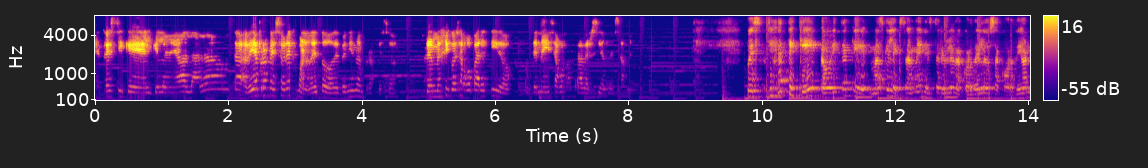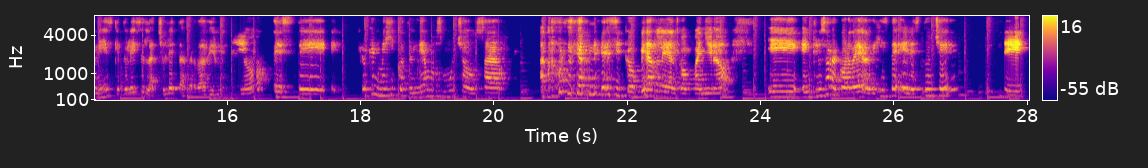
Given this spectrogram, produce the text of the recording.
entonces sí que el que le llevaba la lauta. Había profesores, bueno, de todo, dependiendo del profesor. ¿Pero en México es algo parecido o tenéis alguna otra versión de examen? Pues fíjate que ahorita que más que el examen es terrible, me acordé de los acordeones, que tú le dices la chuleta, ¿verdad? Bien, ¿no? Este, creo que en México tendríamos mucho a usar acordeones y copiarle al compañero. Eh, e incluso recordé, dijiste el estuche. Sí.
